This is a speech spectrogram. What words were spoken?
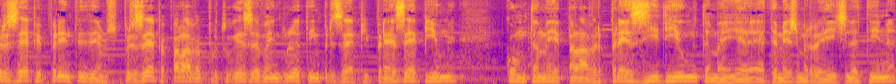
Presépio, para entendermos, presépio, a palavra portuguesa vem do latim presépio, presepium, como também a palavra presidium, também é, é da mesma raiz latina.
